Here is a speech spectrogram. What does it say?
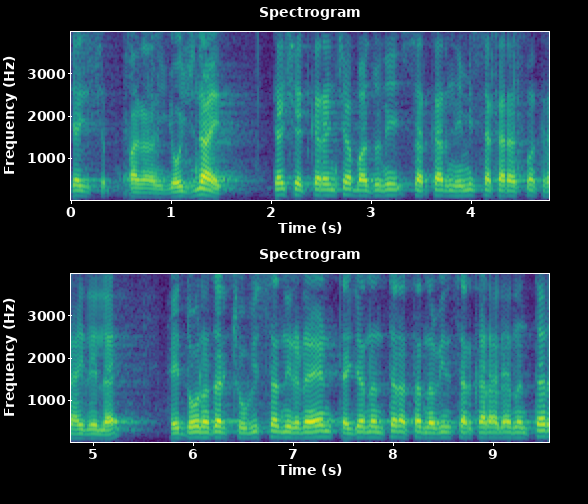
ज्या श- योजना आहेत त्या शेतकऱ्यांच्या बाजूने सरकार नेहमीच सकारात्मक राहिलेलं आहे. हे दोन हजार चोवीसचा निर्णय आहे आणि त्याच्यानंतर आता नवीन सरकार आल्यानंतर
